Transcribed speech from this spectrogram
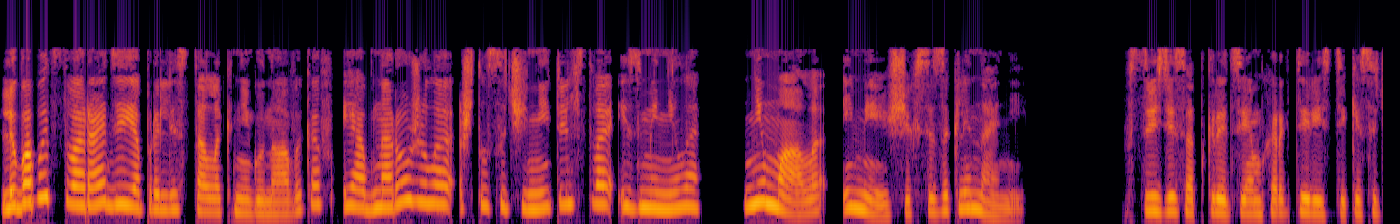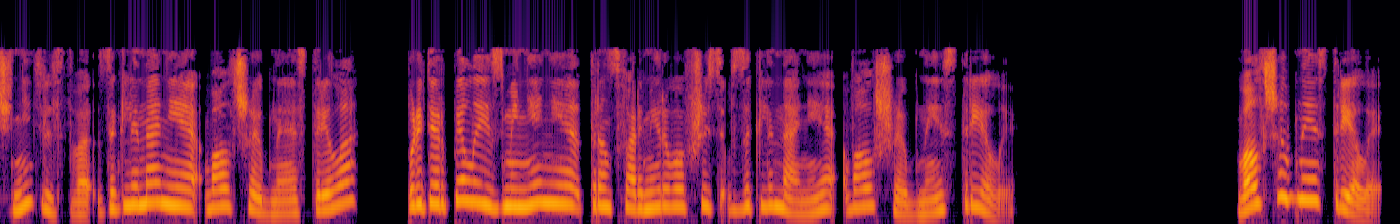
Любопытство ради я пролистала книгу навыков и обнаружила, что сочинительство изменило немало имеющихся заклинаний. В связи с открытием характеристики сочинительства заклинание «Волшебная стрела» претерпело изменения, трансформировавшись в заклинание «Волшебные стрелы». Волшебные стрелы.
